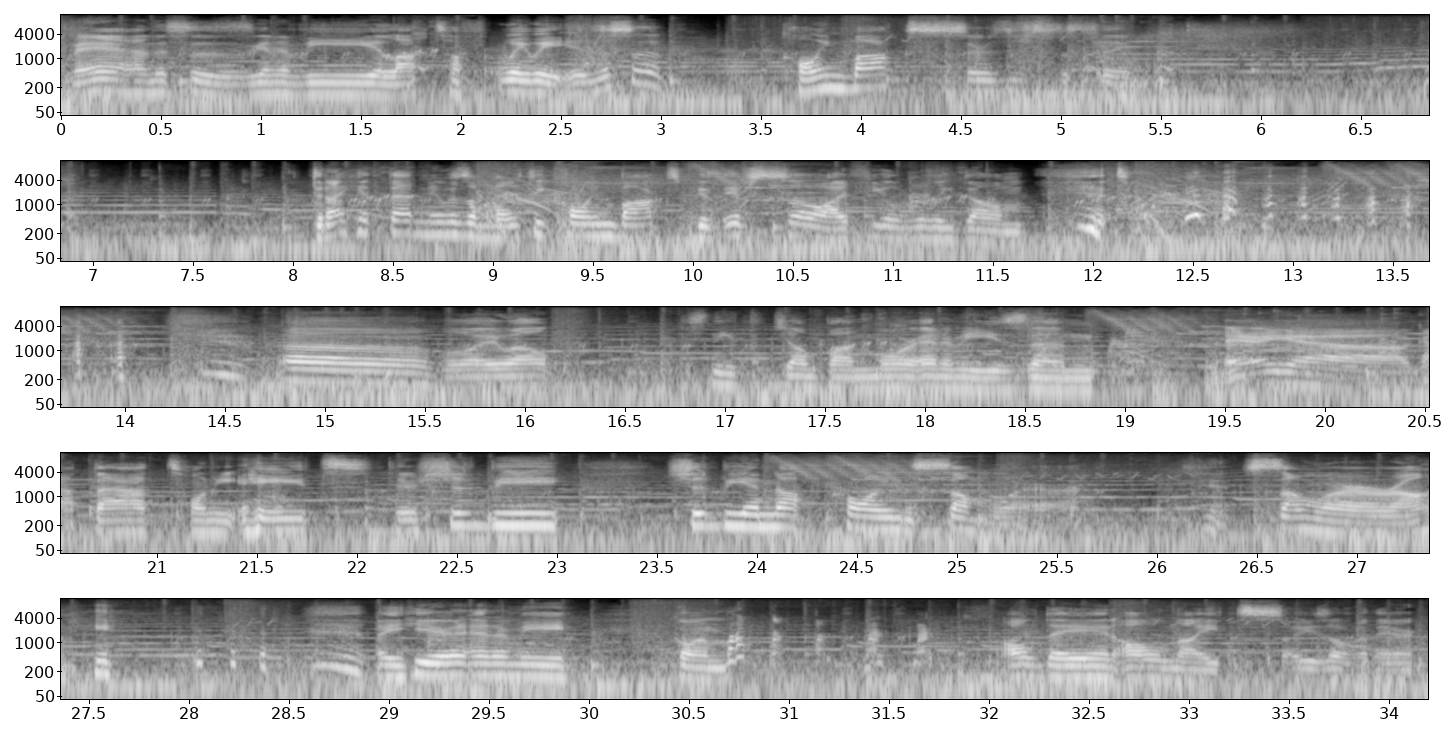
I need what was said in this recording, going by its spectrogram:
Man, this is gonna be a lot tougher. Wait, wait, is this a coin box? Or is this a thing? Did I hit that and it was a multi-coin box? Because if so, I feel really dumb. oh boy, well, just need to jump on more enemies then. There you go, got that, 28. There should be, should be enough coins somewhere. Somewhere around here. I hear an enemy going all day and all night, so he's over there.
